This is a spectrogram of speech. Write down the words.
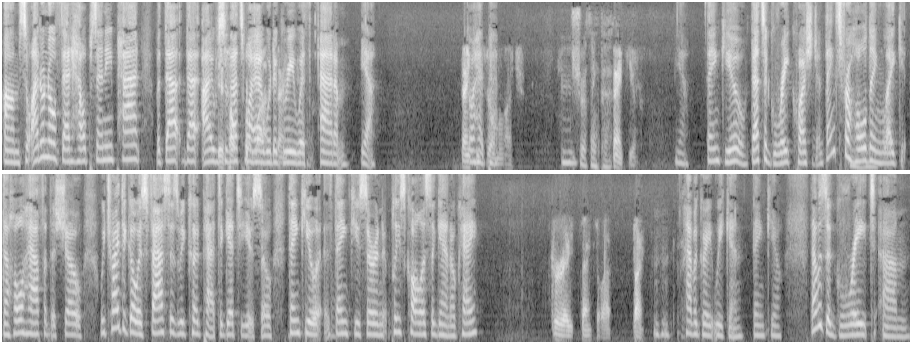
Um, so I don't know if that helps any, Pat, but that, that, I, it so that's why I would agree with Adam. Yeah. Thank Go you ahead, so Pat. much. Mm-hmm. Sure thing, Pat. Thank you. Yeah. Thank you. That's a great question. Thanks for holding like the whole half of the show. We tried to go as fast as we could, Pat, to get to you. So thank you. Thank you, sir. And please call us again, okay? Great. Thanks a lot. Bye. Mm-hmm. Have a great weekend. Thank you. That was a great um,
